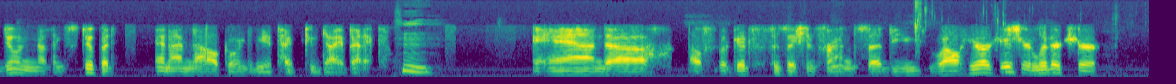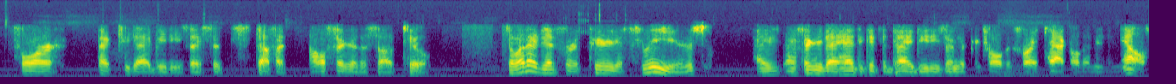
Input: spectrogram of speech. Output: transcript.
doing nothing stupid, and I'm now going to be a type 2 diabetic. Hmm. And uh, a good physician friend said, "Do you well here here's your literature for type 2 diabetes." I said, "Stuff it. I'll figure this out too." So what I did for a period of 3 years, I, I figured I had to get the diabetes under control before I tackled anything else.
